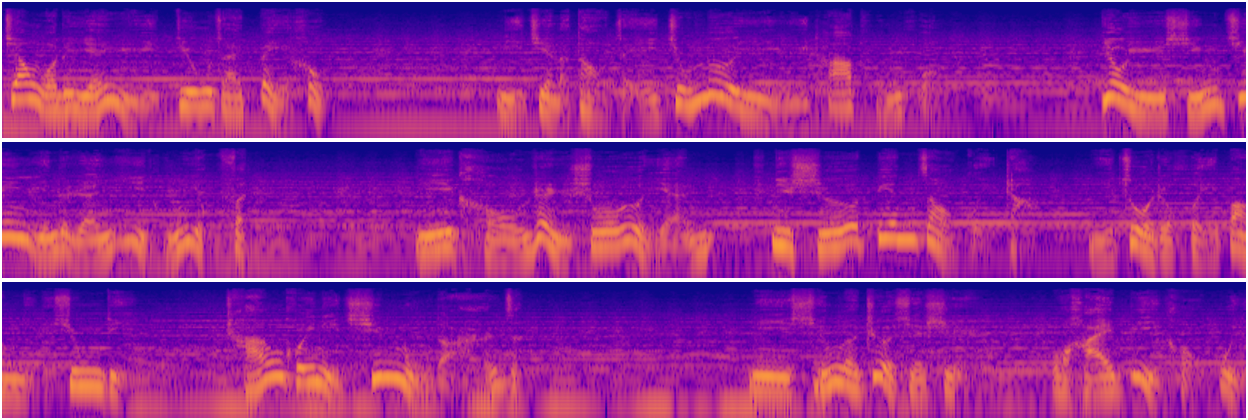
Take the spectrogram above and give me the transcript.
将我的言语丢在背后。你见了盗贼，就乐意与他同伙，又与行奸淫的人一同有份。你口认说恶言，你舌编造诡诈。”你坐着毁谤你的兄弟，忏悔你亲母的儿子。你行了这些事，我还闭口不言。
